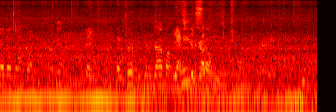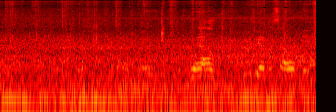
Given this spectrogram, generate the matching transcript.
and then that one. Okay. Okay. Thanks, sir. He's gonna grab up Yes, he's gonna grab so- the keys. Well, usually at this hour, they have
